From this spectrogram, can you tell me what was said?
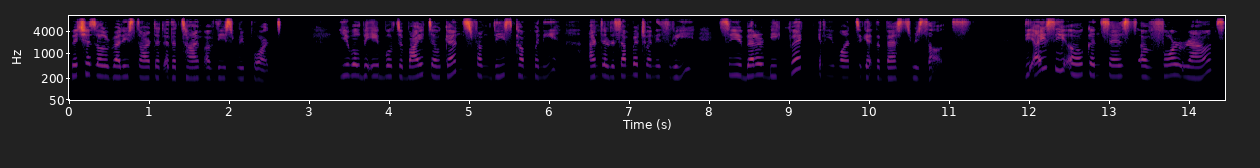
which has already started at the time of this report. You will be able to buy tokens from this company until December 23, so you better be quick if you want to get the best results. The ICO consists of four rounds,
